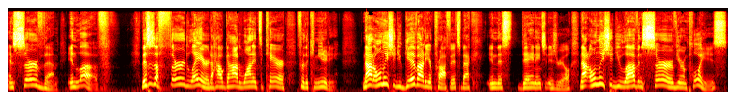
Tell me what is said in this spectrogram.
and serve them in love. This is a third layer to how God wanted to care for the community. Not only should you give out of your profits back in this day in ancient Israel, not only should you love and serve your employees,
